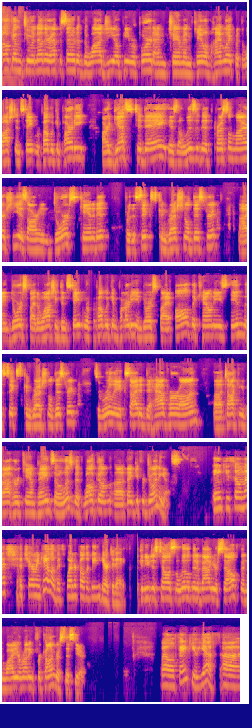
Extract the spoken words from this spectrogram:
Welcome to another episode of the WA GOP Report. I'm Chairman Caleb Heimlich with the Washington State Republican Party. Our guest today is Elizabeth Kreiselmaier. She is our endorsed candidate for the 6th Congressional District, uh, endorsed by the Washington State Republican Party, endorsed by all the counties in the 6th Congressional District. So, really excited to have her on uh, talking about her campaign. So, Elizabeth, welcome. Uh, thank you for joining us. Thank you so much, uh, Chairman Caleb. It's wonderful to be here today. Can you just tell us a little bit about yourself and why you're running for Congress this year? Well, thank you. Yes, uh,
